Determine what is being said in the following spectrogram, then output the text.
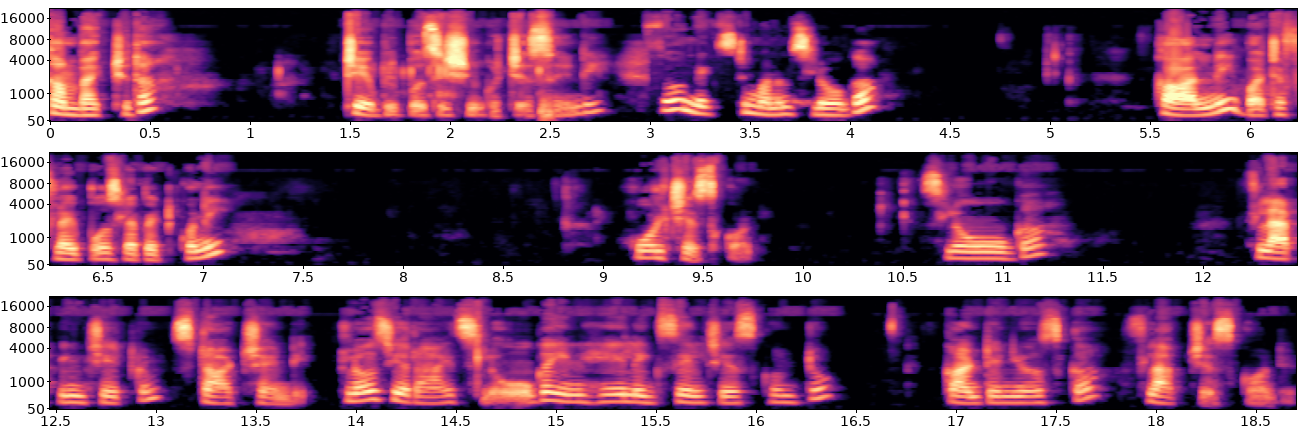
come back to the table పొజిషన్కి వచ్చేసేయండి. సో నెక్స్ట్ మనం స్లోగా కాల్ని బటర్ఫ్లై పోజ్లో పెట్టుకొని హోల్డ్ చేసుకోండి. స్లోగా ఫ్లాపింగ్ చేయటం స్టార్ట్ చేయండి. క్లోజ్ యూర్ ఐ స్లోగా ఇన్హేల్ ఎక్సేల్ చేసుకుంటూ కంటిన్యూస్గా ఫ్లాప్ చేసుకోండి.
